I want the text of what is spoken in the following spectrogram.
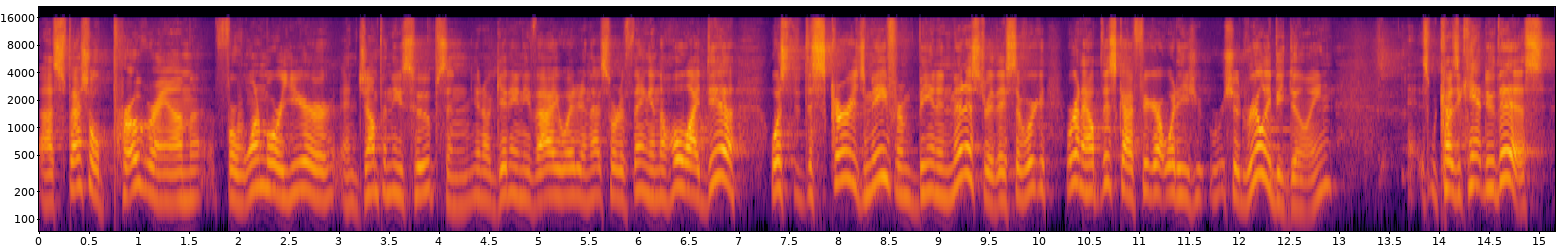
uh, special program for one more year and jumping these hoops and you know getting evaluated and that sort of thing. And the whole idea was to discourage me from being in ministry. They said, We're, we're going to help this guy figure out what he should really be doing because he can't do this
